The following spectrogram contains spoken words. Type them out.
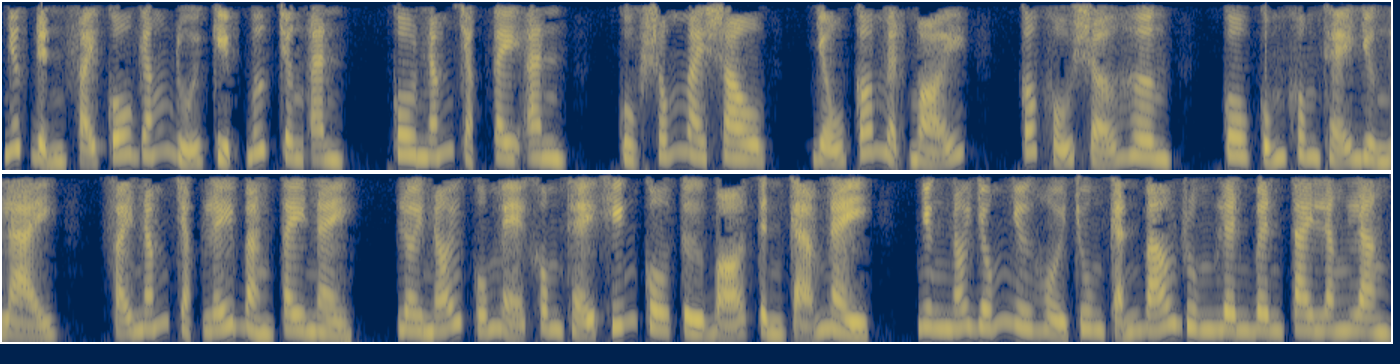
nhất định phải cố gắng đuổi kịp bước chân anh, cô nắm chặt tay anh, cuộc sống mai sau, dẫu có mệt mỏi, có khổ sở hơn, cô cũng không thể dừng lại, phải nắm chặt lấy bàn tay này, lời nói của mẹ không thể khiến cô từ bỏ tình cảm này, nhưng nó giống như hồi chuông cảnh báo rung lên bên tai lăng lăng,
